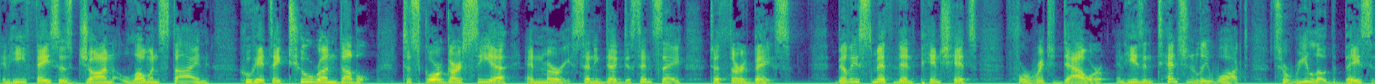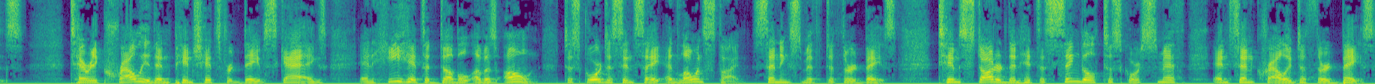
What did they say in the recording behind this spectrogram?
and he faces John Lowenstein, who hits a two run double to score Garcia and Murray, sending Doug DeCinces to third base. Billy Smith then pinch hits for Rich Dauer, and he's intentionally walked to reload the bases. Terry Crowley then pinch hits for Dave Skaggs, and he hits a double of his own to score DeCinces and Lowenstein, sending Smith to third base. Tim Stoddard then hits a single to score Smith and send Crowley to third base.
